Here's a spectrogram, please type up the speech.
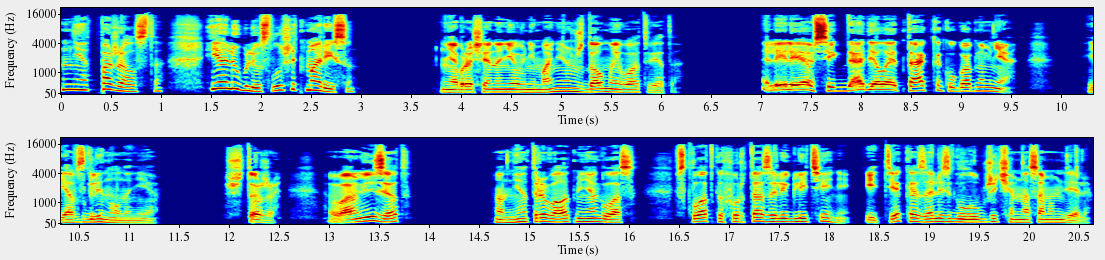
«Нет, пожалуйста. Я люблю слушать Мариса». Не обращая на него внимания, он ждал моего ответа. «Лилия всегда делает так, как угодно мне». Я взглянул на нее. «Что же, вам везет». Он не отрывал от меня глаз. В складках у рта залегли тени, и те казались глубже, чем на самом деле.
